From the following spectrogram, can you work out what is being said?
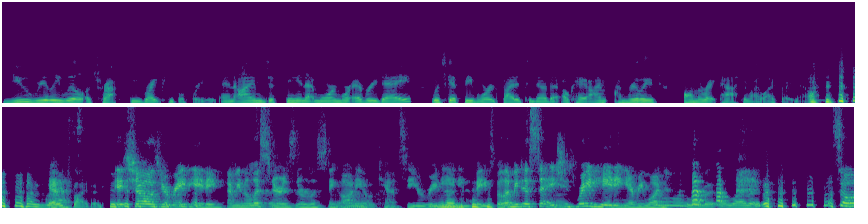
you really will attract the right people for you and i'm just seeing that more and more every day which gets me more excited to know that okay i'm i'm really on the right path in my life right now. I'm so yes. excited. it shows you're radiating. I mean, the listeners are listening audio can't see your radiating face, but let me just say she's radiating everyone. Oh, I love it. I love it. so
